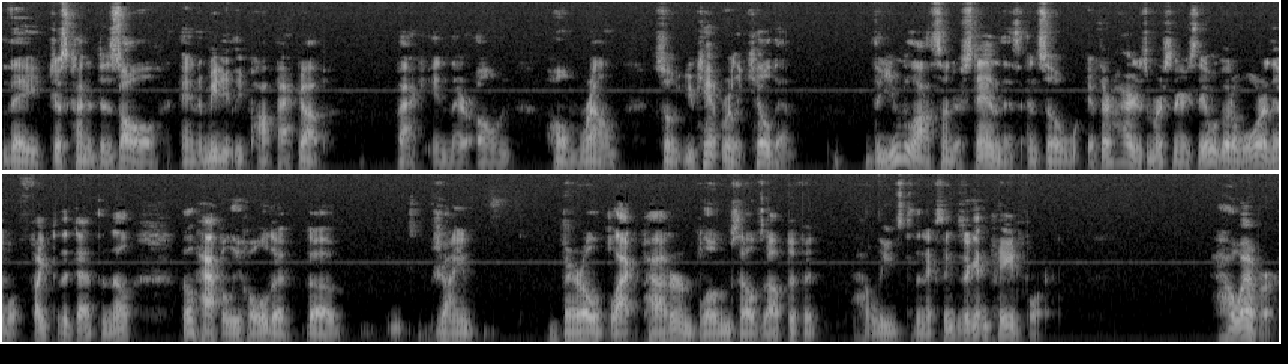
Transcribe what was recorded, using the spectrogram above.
they just kind of dissolve and immediately pop back up back in their own home realm. So you can't really kill them. The Yugoloths understand this, and so if they're hired as mercenaries, they will go to war and they will fight to the death, and they'll they'll happily hold a, a giant barrel of black powder and blow themselves up if it leads to the next thing because they're getting paid for it. However,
